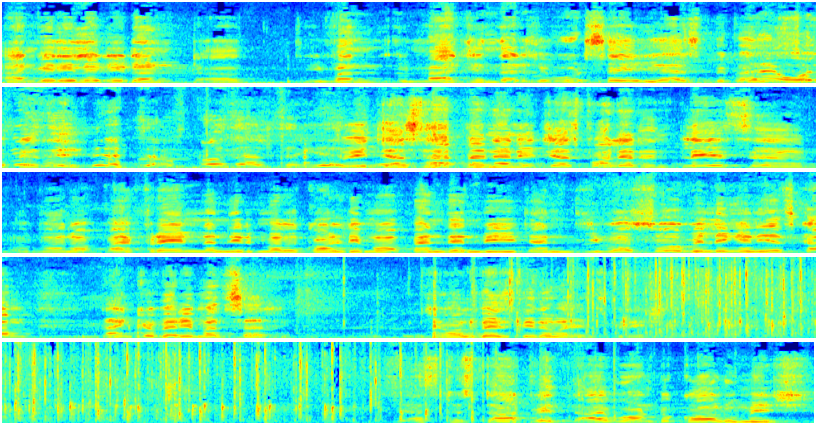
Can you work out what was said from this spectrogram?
and we really didn't uh, even imagine that he would say yes because he's so busy. of course, I'll say yes. So it just happened and it just followed in place. Uh, one of my friend and Nirmal called him up and then we and he was so willing and he has come. Thank you very much, sir. You've always been our inspiration. Just to start with, I want to call Umesh.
